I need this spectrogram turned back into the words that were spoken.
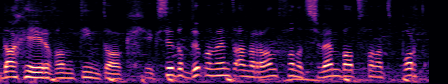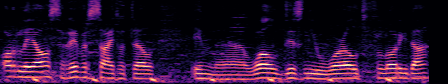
Dag heren van Team Talk. Ik zit op dit moment aan de rand van het zwembad van het Port Orleans Riverside Hotel in eh, Walt Disney World, Florida.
